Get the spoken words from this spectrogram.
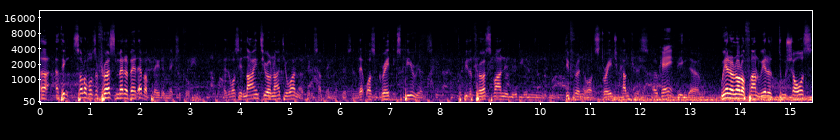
Uh, I think Sodom was the first metal band ever played in Mexico. It was in 90 or 91, I think, something like this. And that was a great experience to be the first one in, in, different or strange countries Okay. being there. We had a lot of fun. We had two shows.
